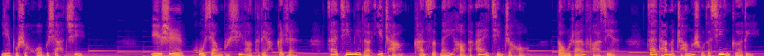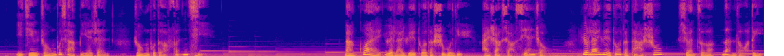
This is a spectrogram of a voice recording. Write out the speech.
也不是活不下去。于是，互相不需要的两个人，在经历了一场看似美好的爱情之后，陡然发现，在他们成熟的性格里，已经容不下别人，容不得分歧。难怪越来越多的熟女爱上小鲜肉，越来越多的大叔选择嫩萝莉。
